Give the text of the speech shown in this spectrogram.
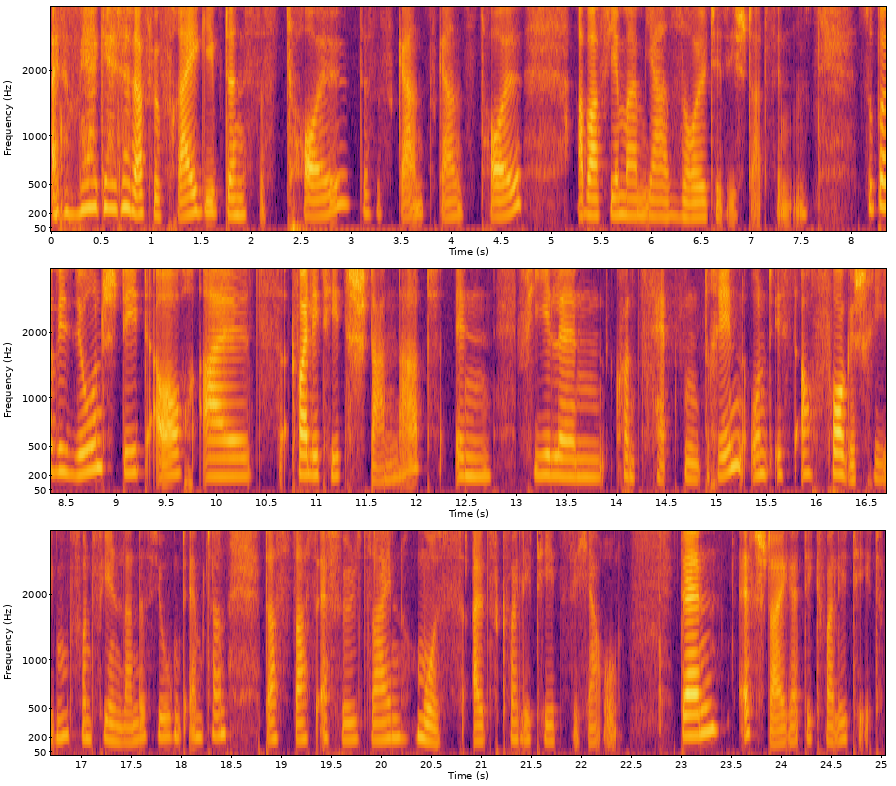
also mehr Gelder dafür freigibt, dann ist das toll. Das ist ganz, ganz toll. Aber viermal im Jahr sollte sie stattfinden. Supervision steht auch als Qualitätsstandard in vielen Konzepten drin und ist auch vorgeschrieben von vielen Landesjugendämtern, dass das erfüllt sein muss als Qualitätssicherung. Denn es steigert die Qualität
